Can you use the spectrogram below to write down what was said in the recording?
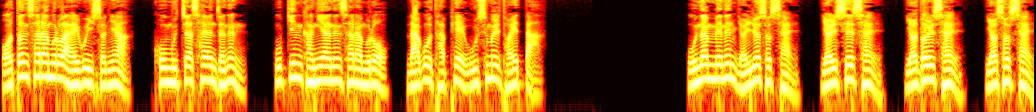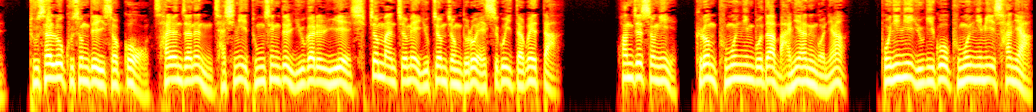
어떤 사람으로 알고 있었냐? 고 묻자 사연자는 웃긴 강의하는 사람으로 라고 답해 웃음을 더했다. 오남매는 16살, 13살, 8살, 6살, 2살로 구성돼 있었고 사연자는 자신이 동생들 육아를 위해 10점 만점에 6점 정도로 애쓰고 있다고 했다. 황재성이 그럼 부모님보다 많이 하는 거냐? 본인이 6이고 부모님이 4냐?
